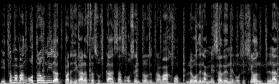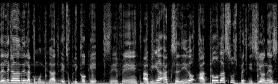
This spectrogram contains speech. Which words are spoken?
y tomaban otra unidad para llegar hasta sus casas o centros de trabajo. Luego de la mesa de negociación, la delegada de la comunidad explicó que CFE había accedido a todas sus peticiones,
